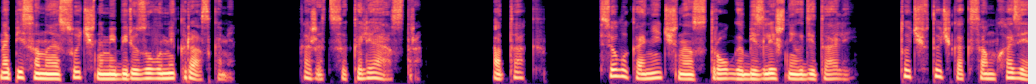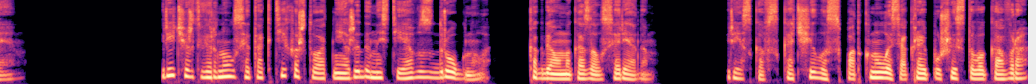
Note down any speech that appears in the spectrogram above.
написанная сочными бирюзовыми красками. Кажется, калиастра. А так, все лаконично, строго, без лишних деталей точь-в-точь, точь, как сам хозяин. Ричард вернулся так тихо, что от неожиданности я вздрогнула, когда он оказался рядом. Резко вскочила, споткнулась о край пушистого ковра,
